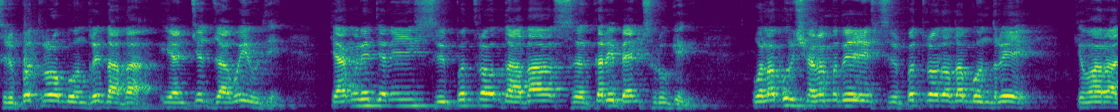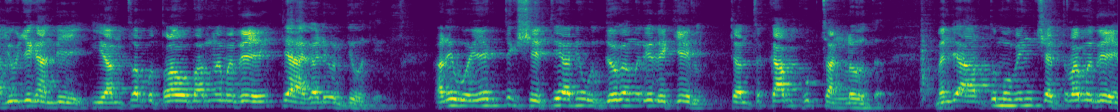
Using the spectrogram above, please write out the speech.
श्रीपतराव बोंद्रे दादा यांचे जावई होते. त्यामुळे त्यांनी श्रीपतराव दादा सहकारी बँक सुरू केली. कोल्हापूर शहरामध्ये श्रीपतराव दादा बोंद्रे किंवा राजीवजी गांधी यांचा पुतळा उभारण्यामध्ये ते आघाडीवरती होते. आणि वैयक्तिक शेती आणि उद्योगामध्ये देखील त्यांचं काम खूप चांगलं होतं. म्हणजे आर्थ क्षेत्रामध्ये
